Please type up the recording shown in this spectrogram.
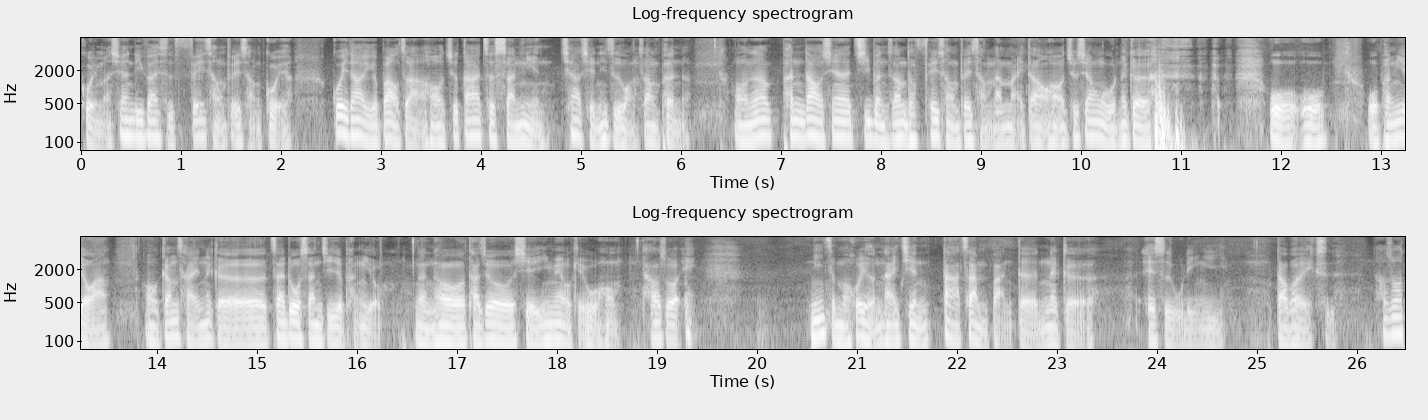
贵嘛，现在 Levi's 非常非常贵啊，贵到一个爆炸。哈，就大概这三年，价钱一直往上喷了。哦，那喷到现在基本上都非常非常难买到哈。就像我那个，我我我朋友啊，哦，刚才那个在洛杉矶的朋友。然后他就写 email 给我吼，他说：“哎，你怎么会有那件大战版的那个 S 五零一 WX？” 他说：“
